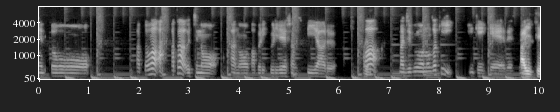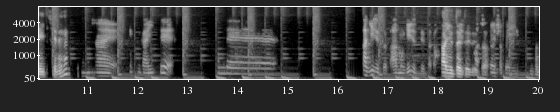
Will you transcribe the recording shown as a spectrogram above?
えっと、あとは、ああとはうちのあのパブリックリレーションズ PR は、まあ、自分を除き、イケイケですね。あ、いけいけね。はい。がいて、ほんで、あ、技術、あ、もう技術って言ったか。あ、言った言った言った職員、職員。た。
